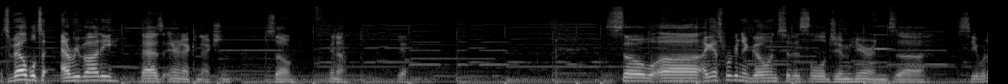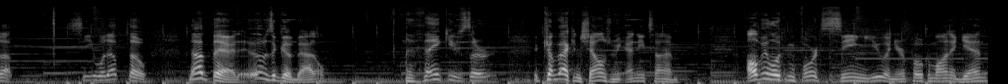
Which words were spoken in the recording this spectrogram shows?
it's available to everybody that has internet connection. So, you know, yeah. So, uh, I guess we're gonna go into this little gym here and uh, see what up. See what up, though? Not bad. It was a good battle. Thank you, sir. Come back and challenge me anytime. I'll be looking forward to seeing you and your Pokemon again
